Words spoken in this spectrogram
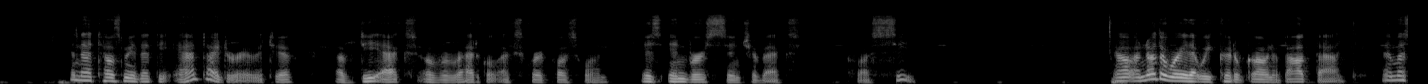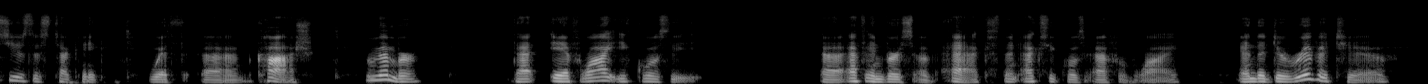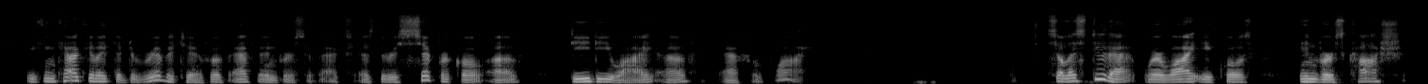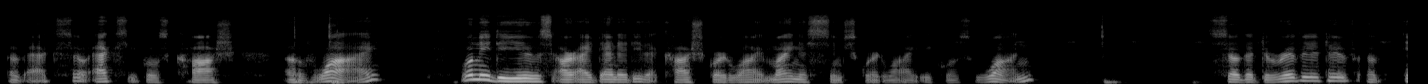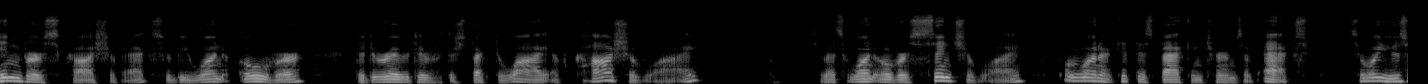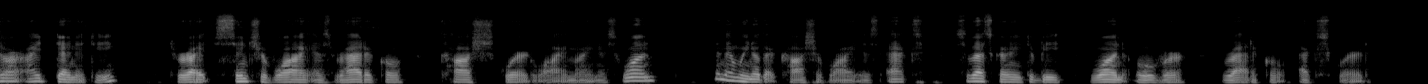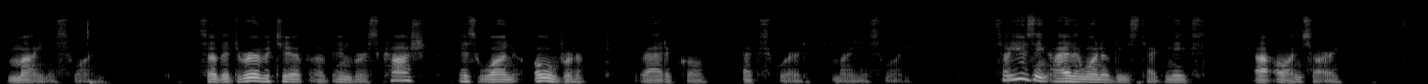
And that tells me that the antiderivative of dx over radical x squared plus 1 is inverse sinh of x plus c. Now, another way that we could have gone about that, and let's use this technique with uh, cosh. Remember that if y equals the uh, f inverse of x, then x equals f of y. And the derivative, we can calculate the derivative of f inverse of x as the reciprocal of d dy of f of y. So let's do that where y equals inverse cosh of x. So x equals cosh of y. We'll need to use our identity that cosh squared y minus sinh squared y equals 1. So the derivative of inverse cosh of x would be 1 over the derivative with respect to y of cosh of y. So that's 1 over sinh of y. But we want to get this back in terms of x. So we'll use our identity to write sinh of y as radical cosh squared y minus 1. And then we know that cosh of y is x. So that's going to be 1 over radical x squared minus 1. So the derivative of inverse cosh is 1 over radical x squared minus 1. So using either one of these techniques, uh, oh, I'm sorry,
